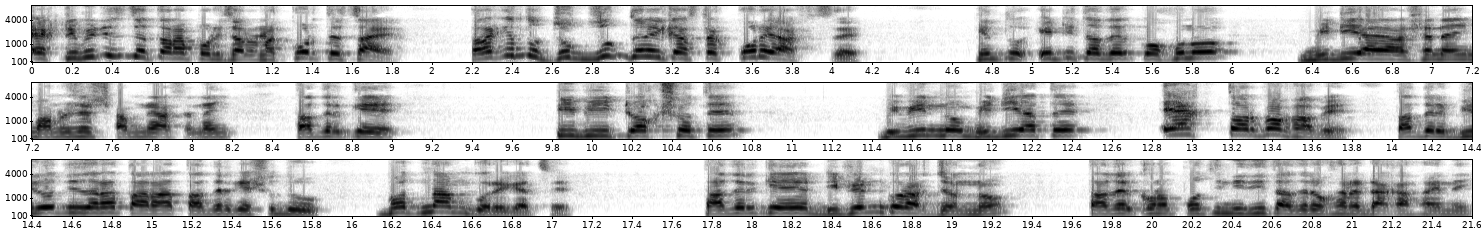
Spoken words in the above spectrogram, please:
অ্যাক্টিভিটিস যে তারা পরিচালনা করতে চায়, তারা কিন্তু যুগ যুগ ধরে এই কাজটা করে আসছে। কিন্তু এটি তাদের কখনো মিডিয়ায় আসে নাই, মানুষের সামনে আসে নাই। তাদেরকে টিভি, টক শোতে, বিভিন্ন মিডিয়াতে একতরফা ভাবে তাদের বিরোধী যারা, তারা তাদেরকে শুধু বদনাম করে গেছে। তাদেরকে ডিফেন্ড করার জন্য তাদের কোনো প্রতিনিধি তাদের ওখানে ডাকা হয় নাই।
